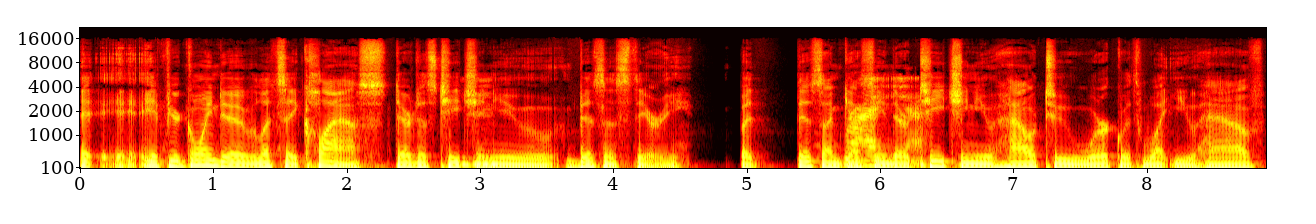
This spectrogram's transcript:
if you're going to let's say class they're just teaching mm-hmm. you business theory but this i'm guessing right, they're yeah. teaching you how to work with what you have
